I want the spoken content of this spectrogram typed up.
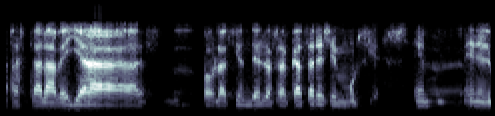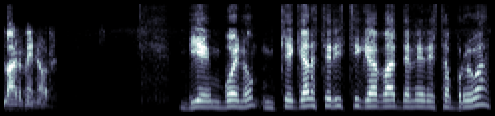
hasta la bella población de los Alcázares en Murcia, en, en el Mar Menor. Bien, bueno, ¿qué características va a tener esta prueba?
